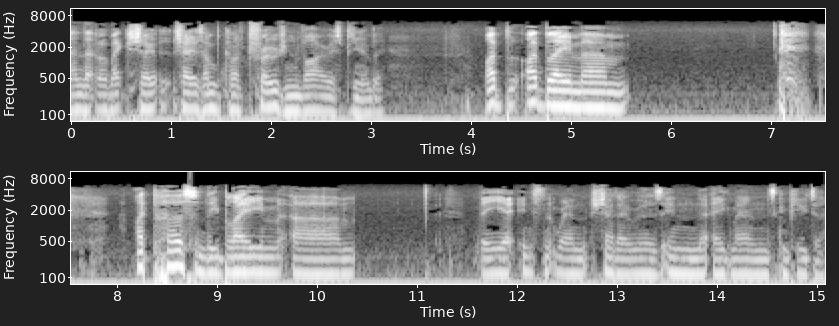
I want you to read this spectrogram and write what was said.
And that will make Shadow, some kind of Trojan virus, presumably? I I blame um, I personally blame um, the uh, incident when Shadow was in Eggman's computer.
